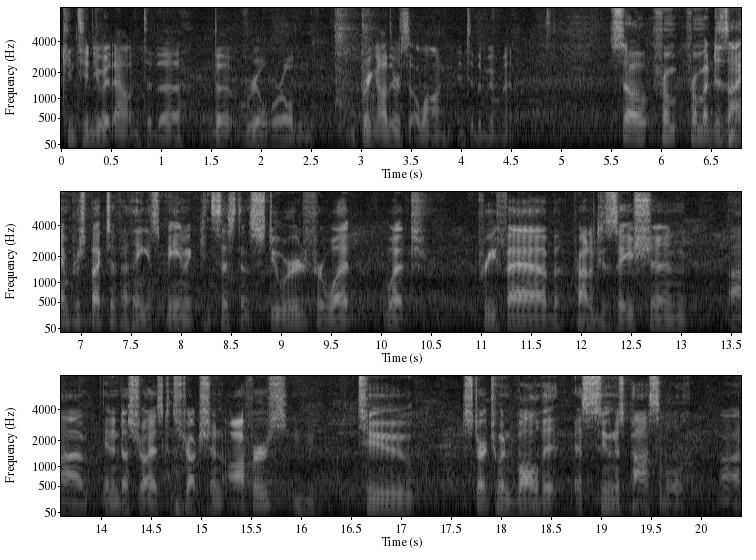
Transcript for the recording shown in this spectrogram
continue it out into the the real world and bring others along into the movement? So from from a design perspective, I think it's being a consistent steward for what what prefab, productization, uh, and industrialized construction offers mm-hmm. to start to involve it as soon as possible. Uh,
